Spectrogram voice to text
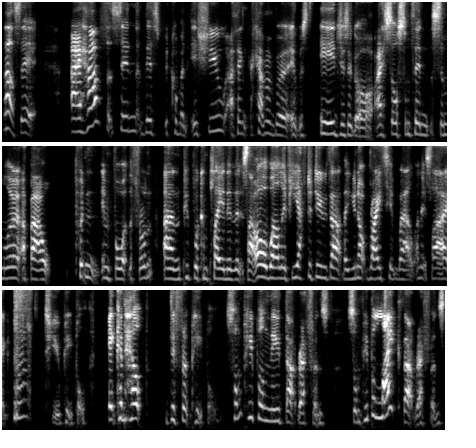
That's it. I have seen this become an issue. I think I can't remember, it was ages ago. I saw something similar about putting info at the front, and people are complaining that it's like, oh, well, if you have to do that, then you're not writing well. And it's like, to you people, it can help different people. Some people need that reference, some people like that reference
